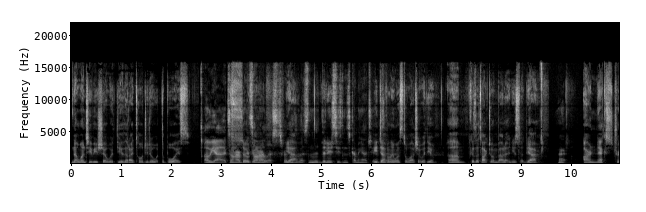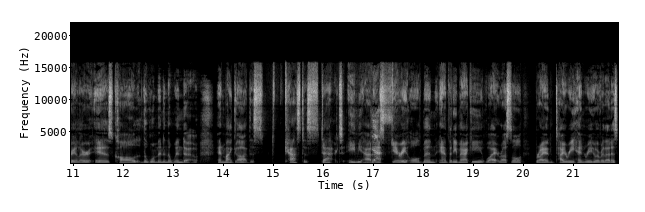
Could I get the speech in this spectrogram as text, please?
that one TV show with you that I told you to with The Boys. Oh yeah, it's on our So it's on our list for Yeah. both of us. And the, the new season's coming out too. He definitely so- wants to watch it with you. Um, because I talked to him about it and he said, yeah. All right. Our next trailer is called The Woman in the Window. And my God, this cast is stacked. Amy Adams, Yes! Gary Oldman, Anthony Mackie, Wyatt Russell, Brian Tyree Henry, whoever that is,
